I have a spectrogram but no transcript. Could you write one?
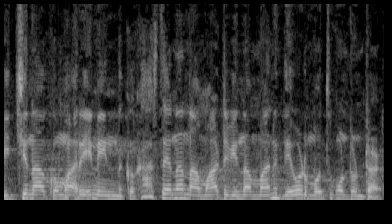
పిచ్చి నా కుమారి నేను కాస్తైనా నా మాట విన్నమ్మా అని దేవుడు మొత్తుకుంటుంటాడు.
